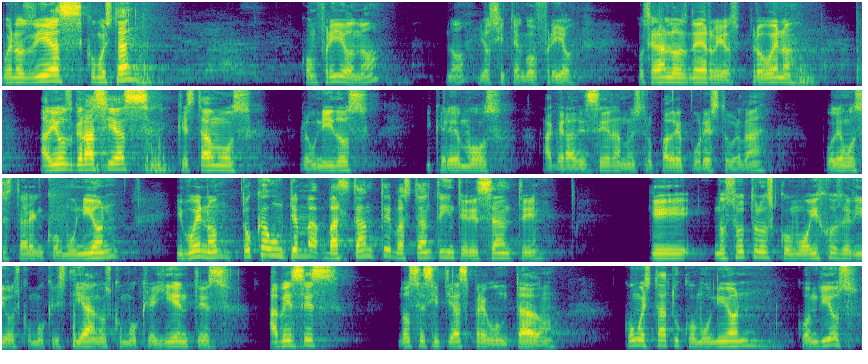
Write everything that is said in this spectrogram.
Buenos días, ¿cómo están? Con frío, ¿no? ¿No? Yo sí tengo frío. O serán los nervios, pero bueno. A Dios gracias que estamos reunidos y queremos agradecer a nuestro Padre por esto, ¿verdad? Podemos estar en comunión. Y bueno, toca un tema bastante, bastante interesante que nosotros como hijos de Dios, como cristianos, como creyentes, a veces no sé si te has preguntado, ¿cómo está tu comunión con Dios?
